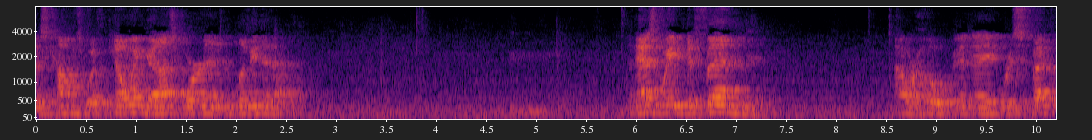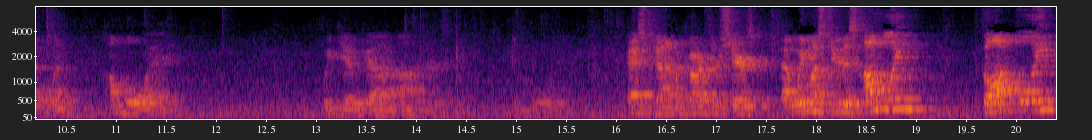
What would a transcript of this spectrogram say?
this comes with knowing God's Word and living it out. And as we defend our hope in a respectful and humble way, we give God honor and glory. Pastor John MacArthur shares that we must do this humbly, thoughtfully,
